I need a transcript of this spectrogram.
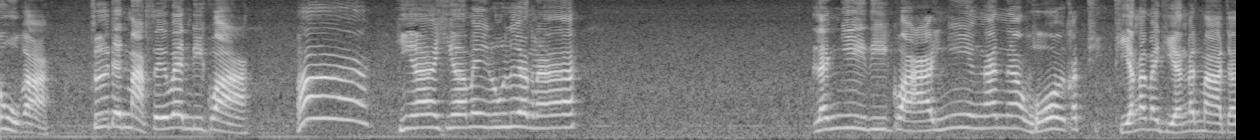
ลูกอะ ซื้อเดนมาร์กเซเว่นดีกว่าเฮียเฮียไม่รู้เรื่องนะแรงยี่ดีกว่าอย่างงี้อย่างนั้นนะโอ้โหก็เถียงกันไปเถียงกันมาจะ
